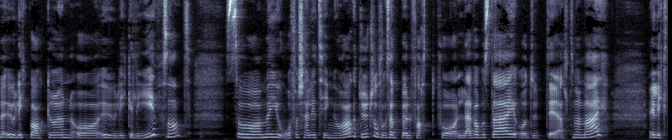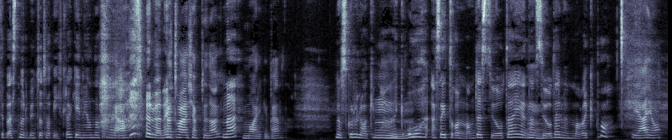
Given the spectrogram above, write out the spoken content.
Med ulik bakgrunn og ulike liv. sant? Så vi gjorde forskjellige ting òg. Du tok f.eks. fatt på leverpostei, og du delte med meg. Jeg likte best når du begynte å ta hvitløk inn igjen. da. Ja. er du enig? Vet du hva jeg kjøpte i dag? Nei. Margben. Nå skal du lage marg. Mm. Å, altså jeg drømmer om det surdeigen. Den mm. surdeigen med marg på. Jeg òg.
